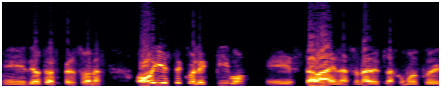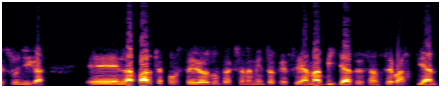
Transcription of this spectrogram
eh, de otras personas. Hoy este colectivo eh, estaba en la zona de Tlajomulco de Zúñiga, eh, en la parte posterior de un fraccionamiento que se llama Villas de San Sebastián.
